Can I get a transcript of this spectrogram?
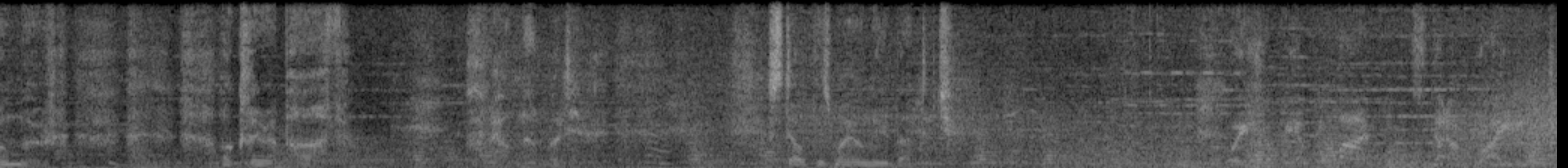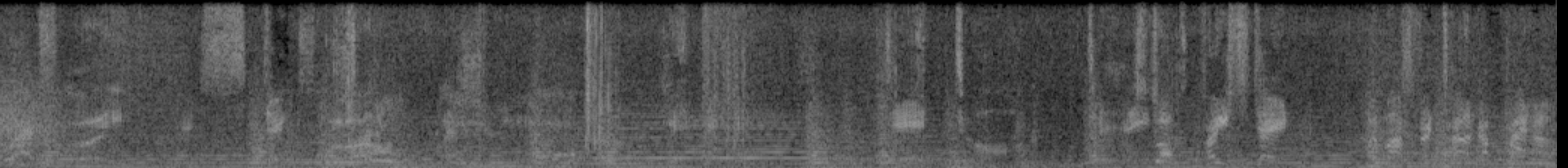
Don't move. I'll clear a path. I'm outnumbered. Stealth is my only advantage. We should be instead of. It stinks blood. Dead dog. Stop feasting! I must return to battle.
